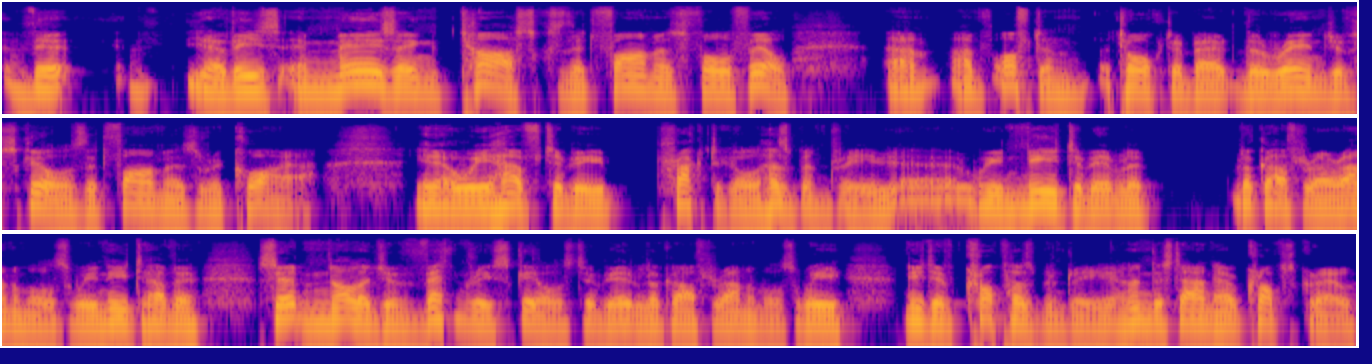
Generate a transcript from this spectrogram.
the you know these amazing tasks that farmers fulfill. Um, I've often talked about the range of skills that farmers require. You know, we have to be practical husbandry. Uh, we need to be able to look after our animals. We need to have a certain knowledge of veterinary skills to be able to look after animals. We need to have crop husbandry and understand how crops grow.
